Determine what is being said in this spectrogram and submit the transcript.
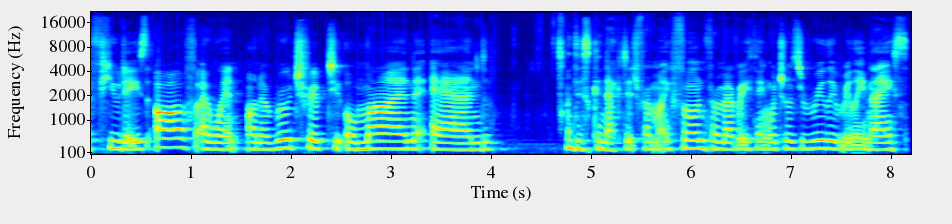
a few days off. I went on a road trip to Oman and disconnected from my phone, from everything, which was really, really nice.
